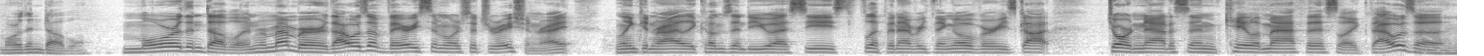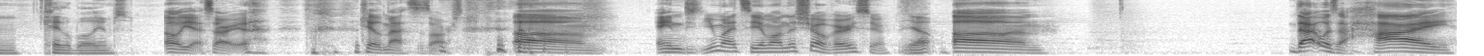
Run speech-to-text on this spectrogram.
more than double. more than double. And remember, that was a very similar situation, right? Lincoln Riley comes into USC, he's flipping everything over. He's got Jordan Addison, Caleb Mathis. Like that was a Caleb Williams. oh yeah, sorry, Caleb Mathis is ours. Um, and you might see him on this show very soon. Yep. Um, that was a high,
